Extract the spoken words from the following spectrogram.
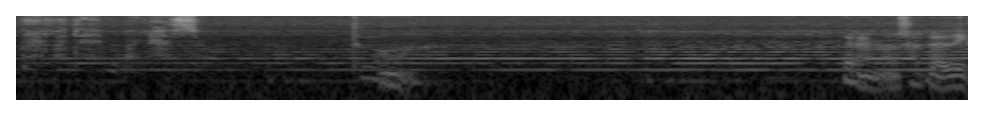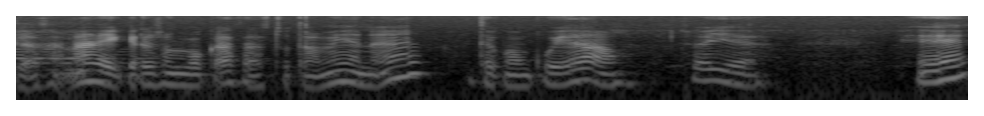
prueba de embarazo. Toma. Pero no se lo digas a nadie, que eres un bocazas tú también, ¿eh? Vete con cuidado. Oye, ¿eh?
